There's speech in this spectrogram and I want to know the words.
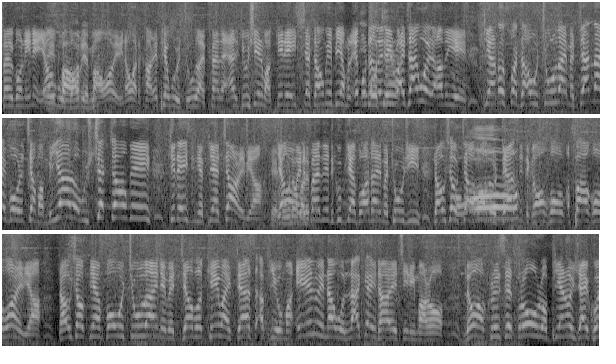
Falcon နေနဲ့ရောက်ဖို့သွားပြီပါသွားပြီနောက်တစ်ခါလေးဖြတ်ဖို့ကြိုးလိုက် fan တဲ့ execution မှာ KD shut down ပေးပြရမလဲ immortality right time ဝယ်လာသေးတယ်ပြန်တော့ swat down ကိုကြိုးလိုက်မယ် dan night ဖို့တစ်ချက်မှာမရတော့ဘူး shut down ပေး KD စီနဲ့ပြန်ကြရဗျာရောက်မယ် defense တစ်ခုပြန်သွားတိုင်းမှာထိုးကြီးတောက်လျှောက်ကြောက်သွားလို့ dance တကောင်ခေါ်အပါခေါ်သွားတယ်ဗျာတောက်လျှောက်ပြန် forward ကြိုးလိုက်နေပဲ double k မှာ dash အပြိုမှာအေးလွင်နောက်ကိုလိုက်ခိုက်ထားတဲ့အချိန်ဒီမှာတော့လောက crystal throne ကိုတော့ပြန်တော့ရိုက်ခွဲ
